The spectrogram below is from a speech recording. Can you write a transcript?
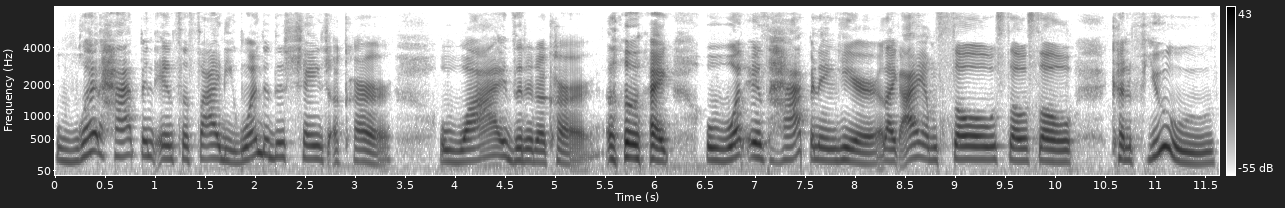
What happened in society? When did this change occur? Why did it occur? like, what is happening here? Like, I am so, so, so confused.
